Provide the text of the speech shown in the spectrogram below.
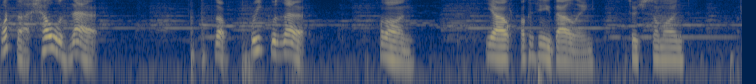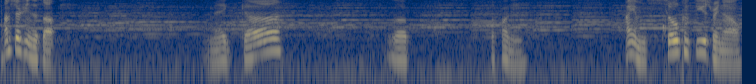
What the hell was that? the freak was that? Hold on. Yeah, I'll, continue battling. Search someone. I'm searching this up. Mega... Le... Lopunny. I am so confused right now.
